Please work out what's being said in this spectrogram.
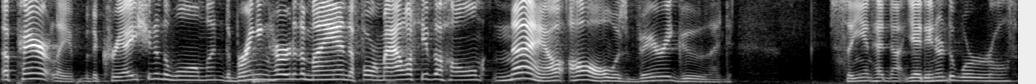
Apparently, the creation of the woman, the bringing her to the man, the formality of the home, now all was very good. Sin had not yet entered the world.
